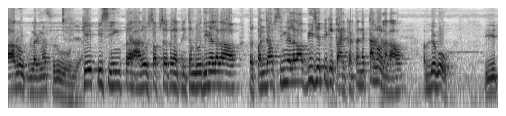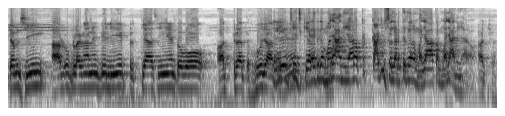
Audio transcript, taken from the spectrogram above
आरोप लगना शुरू हो गया। के पी सिंह पर आरोप सबसे पहले प्रीतम लोधी ने लगाओ फिर पंजाब सिंह ने लगाओ बीजेपी के कार्यकर्ता ने कर्रो लगाओ। अब देखो प्रीतम सिंह आरोप लगाने के लिए प्रत्याशी हैं तो वो अधिकृत हो जाते हैं। चीज़ कह रहे थे कि मज़ा नहीं आ रहा कक्का जी से लड़ते थे मज़ा आता मज़ा नहीं आ रहा। अच्छा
